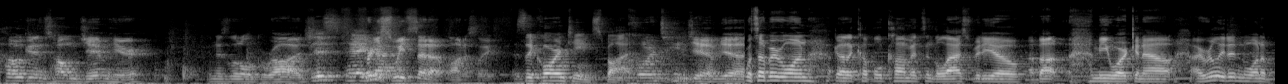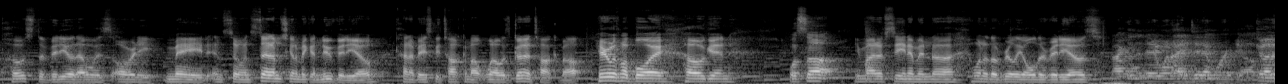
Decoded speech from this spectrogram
Hogan's home gym here in his little garage. This- hey, Pretty sweet setup, honestly. It's the quarantine spot. Quarantine gym, yeah. What's up everyone? Got a couple comments in the last video about me working out. I really didn't want to post the video that was already made and so instead I'm just gonna make a new video, kind of basically talking about what I was gonna talk about. Here with my boy, Hogan. What's up? You might have seen him in uh, one of the really older videos. Back in the day when I didn't work out. Got,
